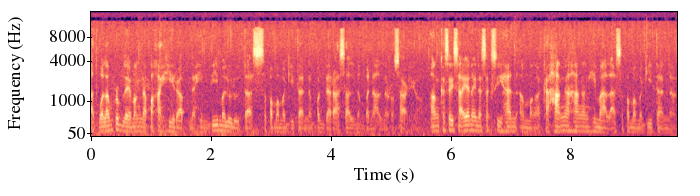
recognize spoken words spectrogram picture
at walang problemang napakahirap na hindi malulutas sa pamamagitan ng pagdarasal ng banal na rosaryo. Ang kasaysayan ay nasaksihan ang mga kahangahangang himala sa pamamagitan ng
